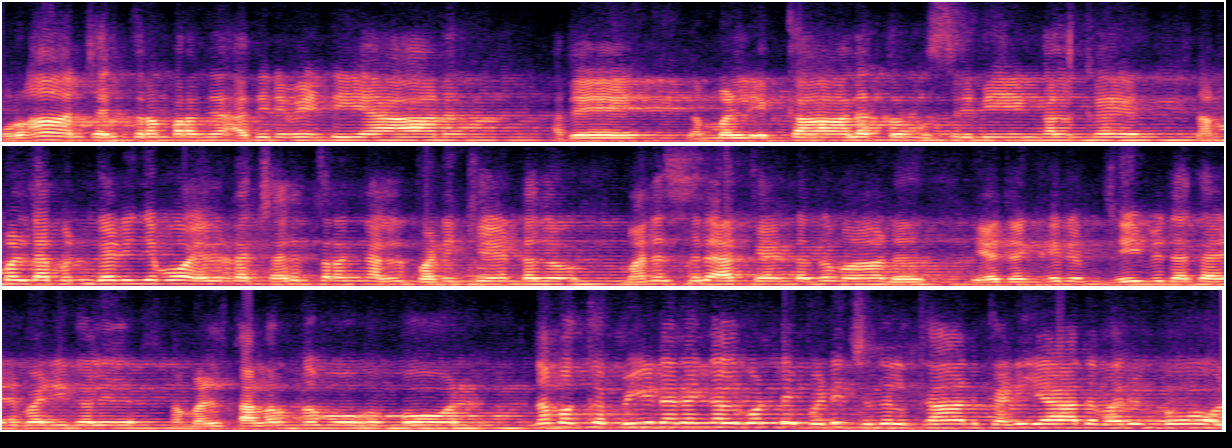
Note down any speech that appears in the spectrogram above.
ഖുർആൻ ചരിത്രം പറഞ്ഞ അതിനു വേണ്ടിയാണ്. അതെ നമ്മൾ എക്കാലത്തും മുസ്ലിമീങ്ങൾക്ക് നമ്മളുടെ മുൻകഴിഞ്ഞു പോയവരുടെ ചരിത്രങ്ങൾ പഠിക്കേണ്ടതും മനസ്സിലാക്കേണ്ടതുമാണ്. ഏതെങ്കിലും ജീവിത കഴിവഴികളിൽ നമ്മൾ തളർന്നു പോകുമ്പോൾ നമുക്ക് പീഡനങ്ങൾ കൊണ്ട് പിടിച്ചു നിൽക്കാൻ കഴിയാതെ വരുമ്പോൾ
